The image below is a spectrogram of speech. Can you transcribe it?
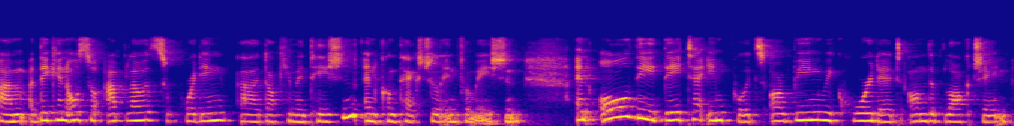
Um, they can also upload supporting uh, documentation and contextual information. And all the data inputs are being recorded on the blockchain.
